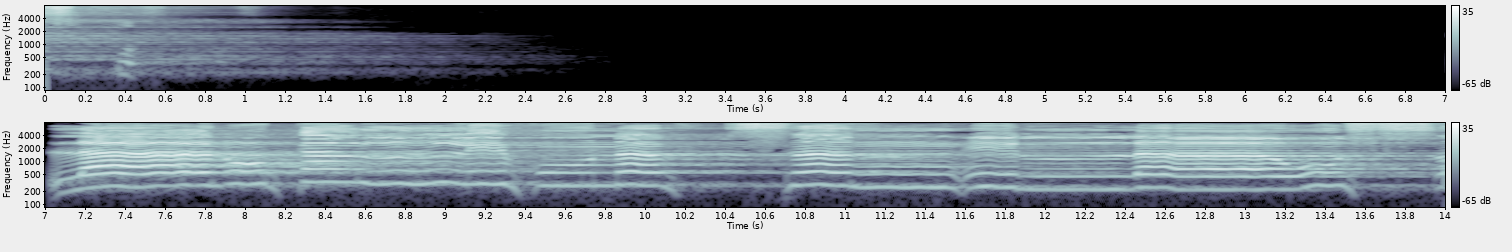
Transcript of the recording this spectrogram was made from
القسط لا نكلف نفسا إلا وسعها.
